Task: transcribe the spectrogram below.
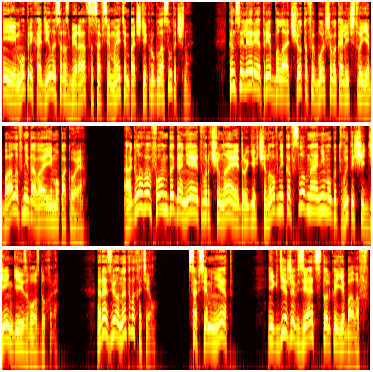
И ему приходилось разбираться со всем этим почти круглосуточно. Канцелярия требовала отчетов и большего количества ебалов, не давая ему покоя. А глава фонда гоняет Ворчуна и других чиновников, словно они могут вытащить деньги из воздуха. Разве он этого хотел? Совсем нет. И где же взять столько ебалов?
